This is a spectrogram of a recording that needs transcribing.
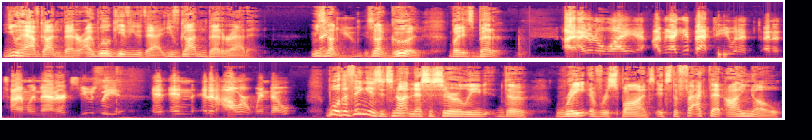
You have gotten better. I will give you that. You've gotten better at it. I mean, it's Thank not you. it's not good, but it's better. I, I don't know why. I mean, I get back to you in a in a timely manner. It's usually in in, in an hour window. Well, the thing is, it's not necessarily the rate of response. It's the fact that I know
